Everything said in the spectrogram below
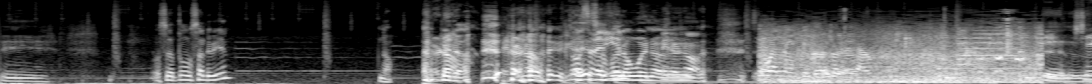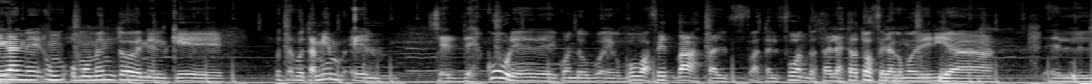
Y, o sea, ¿todo sale bien? No. Pero no, pero no. Todo eso fue bien, lo bueno. Pero no. Igualmente, El- llegan en un, un momento en el que también el- se descubre eh, cuando eh, Boba Fett va hasta el, hasta el fondo, hasta la estratosfera, como diría el,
